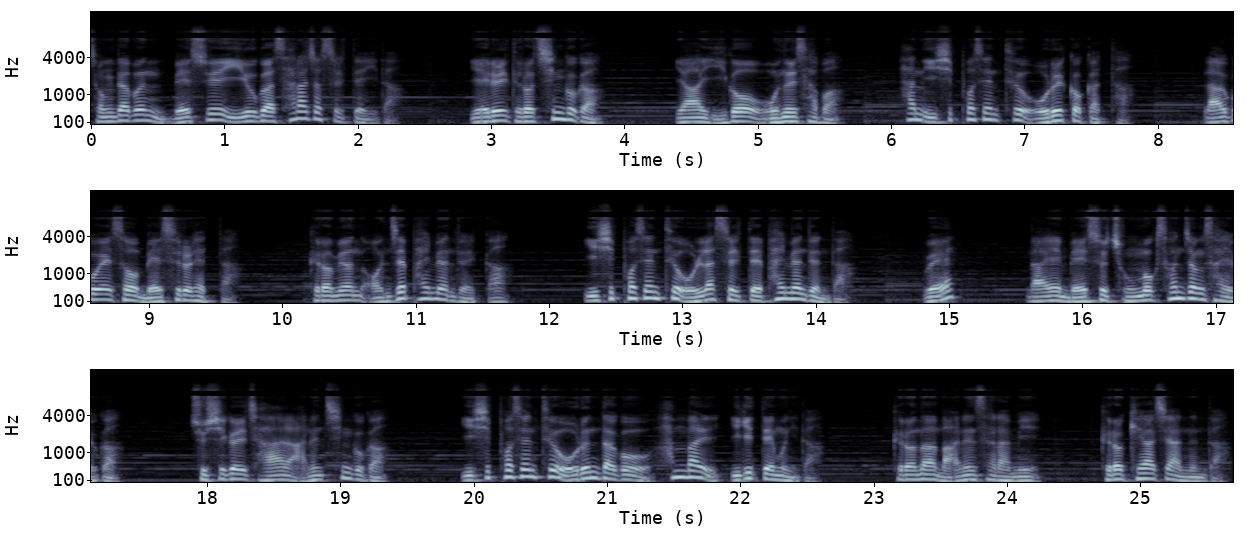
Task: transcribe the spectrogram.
정답은 매수의 이유가 사라졌을 때이다. 예를 들어 친구가 야 이거 오늘 사봐. 한 20% 오를 것 같아. 라고 해서 매수를 했다. 그러면 언제 팔면 될까? 20% 올랐을 때 팔면 된다. 왜? 나의 매수 종목 선정 사유가 주식을 잘 아는 친구가 20% 오른다고 한 말이기 때문이다. 그러나 많은 사람이 그렇게 하지 않는다.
